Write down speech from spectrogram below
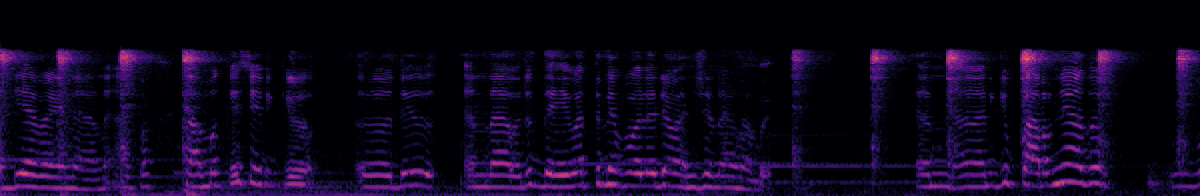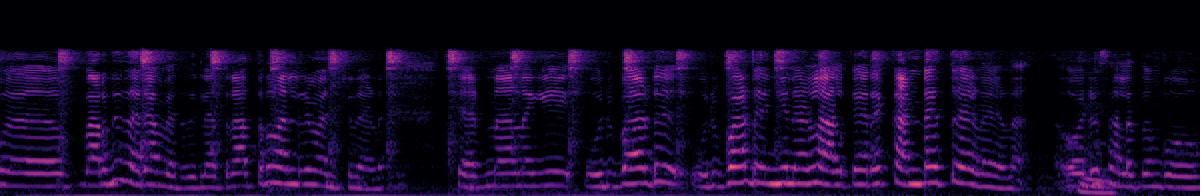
അധ്യാപകനാണ്. അപ്പൊ നമുക്ക് ശരിക്കും ഒരു എന്താ ഒരു ദൈവത്തിനെ പോലെ ഒരു മനുഷ്യനാണത്. എനിക്ക് പറഞ്ഞ അത് പറഞ്ഞു തരാൻ പറ്റത്തില്ല. അത്ര അത്ര നല്ലൊരു മനുഷ്യനാണ്. ചേട്ടനാണെങ്കിൽ ഒരുപാട് ഒരുപാട് ഇങ്ങനെയുള്ള ആൾക്കാരെ കണ്ടെത്തുകയാണ്. ഓരോ സ്ഥലത്തും പോവും.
